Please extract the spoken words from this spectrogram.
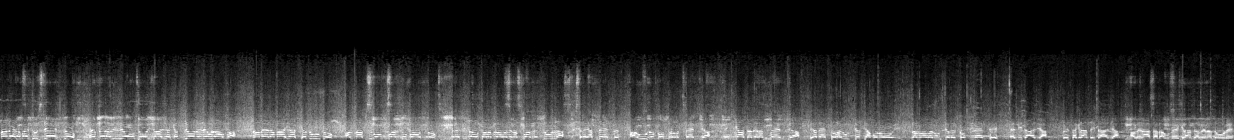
non era mai successo, è meraviglioso, Italia campione d'Europa, non era mai accaduto, al massimo un quarto posto, strepitosa la prova della squadra azzurra, 3 a 7 a 1 contro la Svezia, in casa della Svezia e adesso la Russia siamo noi, la nuova Russia del continente. È l'Italia, questa grande Italia allenata da un grande allenatore,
